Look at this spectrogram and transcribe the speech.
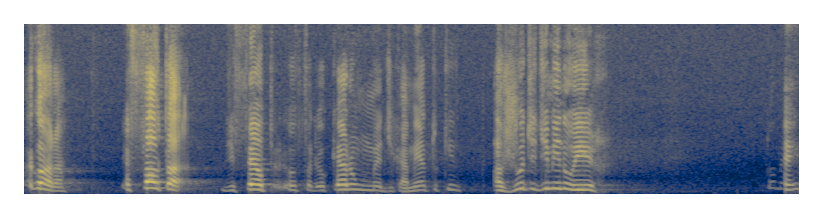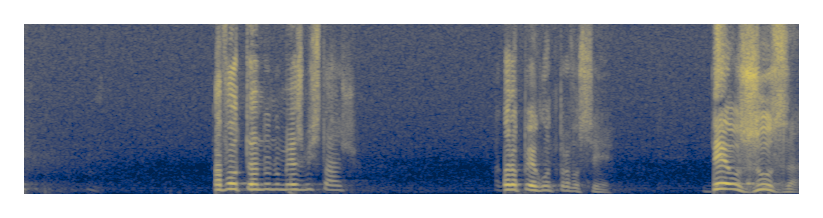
Agora, é falta de fé. Eu falei, eu quero um medicamento que ajude a diminuir. Tomei. Está voltando no mesmo estágio. Agora eu pergunto para você: Deus usa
